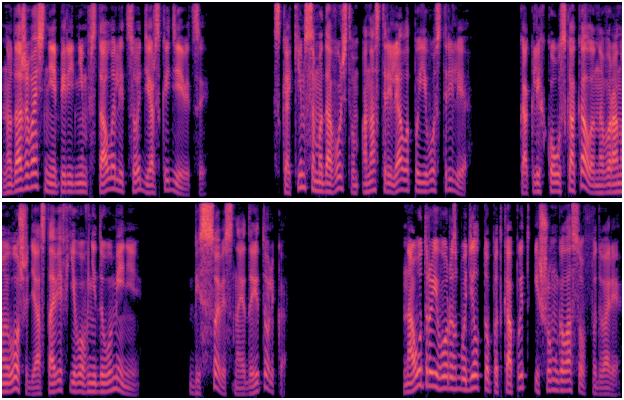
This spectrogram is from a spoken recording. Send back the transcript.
но даже во сне перед ним встало лицо дерзкой девицы. С каким самодовольством она стреляла по его стреле. Как легко ускакала на вороной лошади, оставив его в недоумении. Бессовестная, да и только. Наутро его разбудил топот копыт и шум голосов во дворе.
